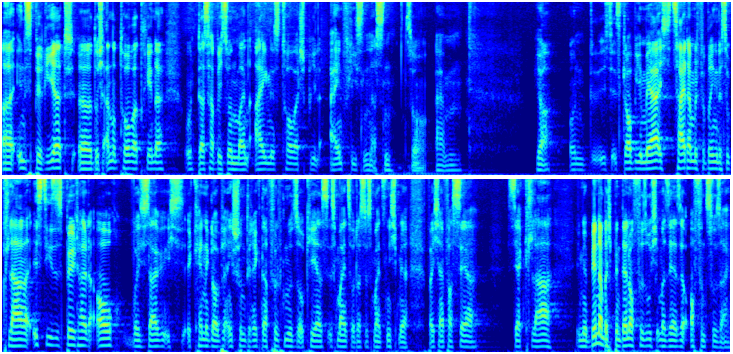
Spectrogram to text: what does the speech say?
äh, inspiriert äh, durch andere Torwarttrainer und das habe ich so in mein eigenes Torwartspiel einfließen lassen. So, ähm, ja, und ich, ich glaube, je mehr ich Zeit damit verbringe, desto klarer ist dieses Bild halt auch, wo ich sage, ich erkenne, glaube ich, eigentlich schon direkt nach fünf Minuten so, okay, das ist meins oder das ist meins nicht mehr, weil ich einfach sehr, sehr klar in mir bin, aber ich bin dennoch, versuche ich immer sehr, sehr offen zu sein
